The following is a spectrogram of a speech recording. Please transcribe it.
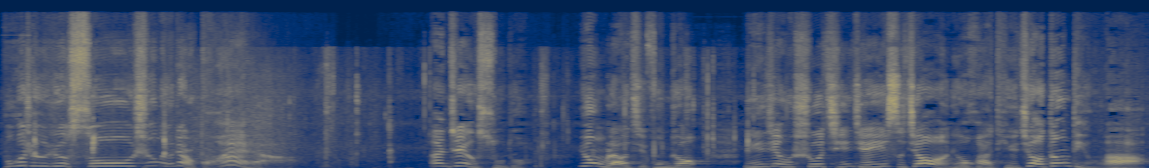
不过这个热搜升的有点快啊，按这个速度。用不了几分钟，林静书、秦杰疑似交往这个话题就要登顶了。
